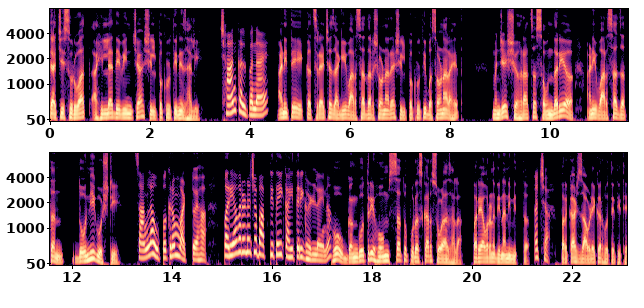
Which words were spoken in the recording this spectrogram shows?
त्याची सुरुवात अहिल्यादेवींच्या शिल्पकृतीने झाली. छान कल्पना आहे. आणि ते कचऱ्याच्या जागी वारसा दर्शवणाऱ्या शिल्पकृती बसवणार आहेत. म्हणजे शहराचं सौंदर्य आणि वारसा जतन दोन्ही गोष्टी. चांगला उपक्रम वाटतोय हा. पर्यावरणाच्या बाबतीतही काहीतरी घडलंय ना? हो गंगोत्री होम्सचा तो पुरस्कार सोहळा झाला पर्यावरण दिनानिमित्त. अच्छा. प्रकाश जावडेकर होते तिथे.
